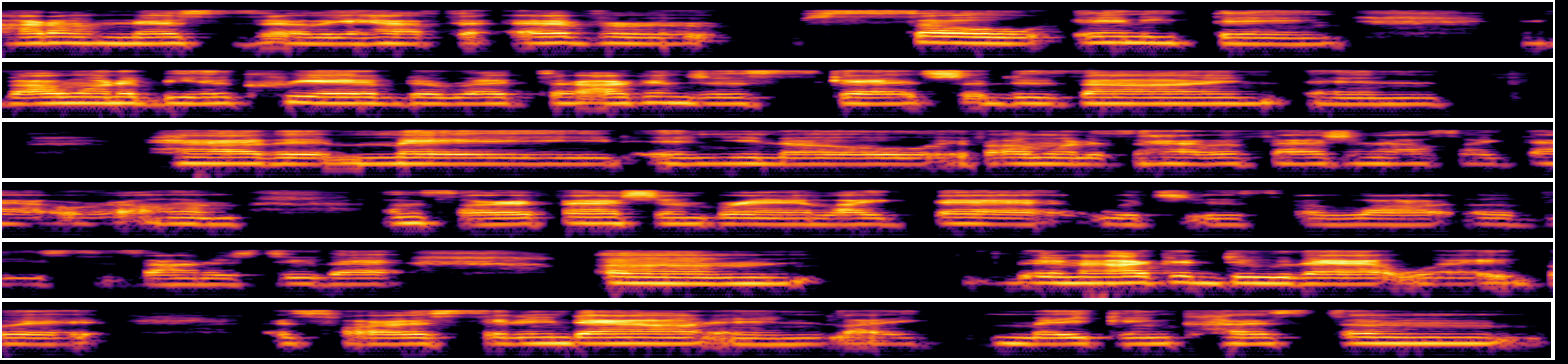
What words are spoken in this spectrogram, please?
I don't necessarily have to ever sew anything if I want to be a creative director, I can just sketch a design and have it made. And you know, if I wanted to have a fashion house like that, or um, I'm sorry, a fashion brand like that, which is a lot of these designers do that, um, then I could do that way. But as far as sitting down and like making custom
